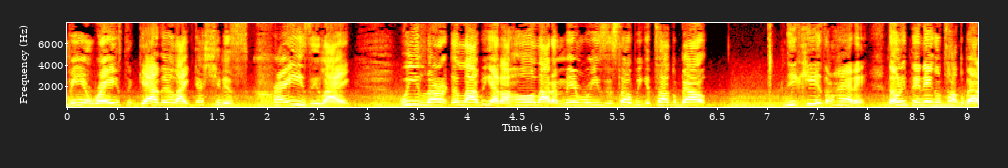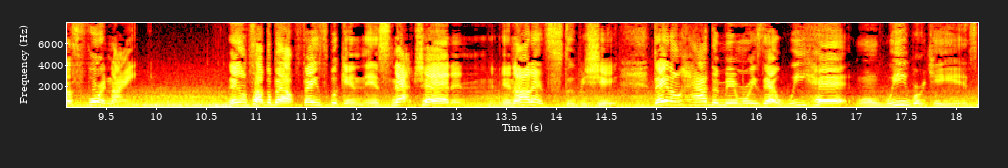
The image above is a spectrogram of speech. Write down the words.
being raised together. Like that shit is crazy. Like we learned a lot. We got a whole lot of memories and stuff we could talk about. These kids don't have it. The only thing they're gonna talk about is Fortnite. They're gonna talk about Facebook and, and Snapchat and, and all that stupid shit. They don't have the memories that we had when we were kids.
